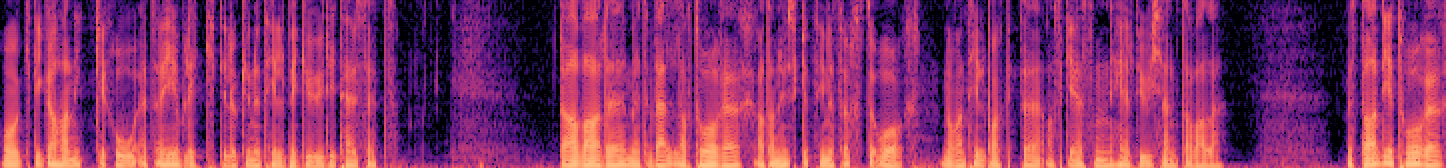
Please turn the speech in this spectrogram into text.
og de ga han ikke ro et øyeblikk til å kunne tilbe Gud i taushet. Da var det med et vell av tårer at han husket sine første år når han tilbrakte askesen helt ukjent av alle. Med stadige tårer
